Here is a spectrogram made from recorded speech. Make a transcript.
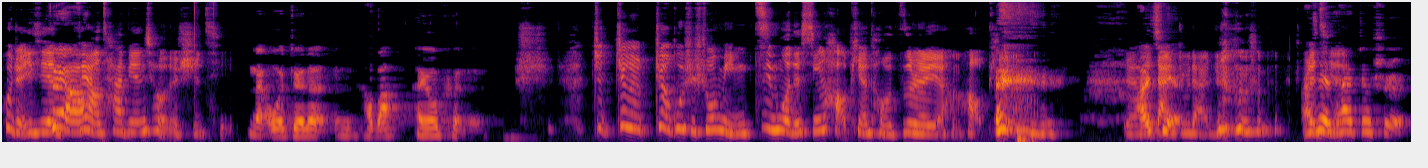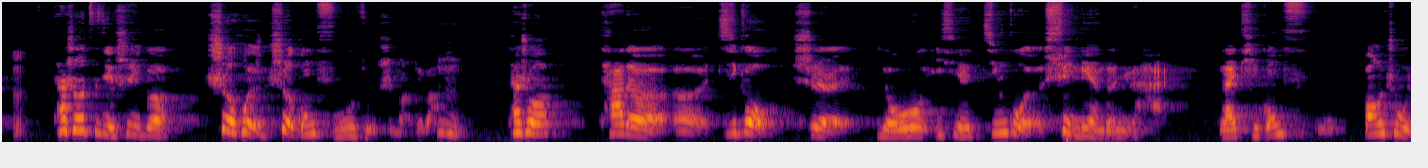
或者一些非常擦边球的事情，那我觉得，嗯，好吧，很有可能是这这个这个故事说明寂寞的心好骗，投资人也很好骗，而且打住打住，而且他就是他说自己是一个社会社工服务组织嘛，对吧？嗯，他说他的呃机构是由一些经过训练的女孩来提供。帮助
